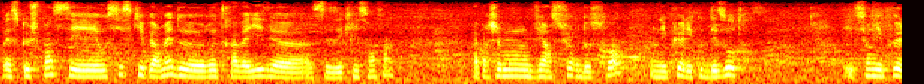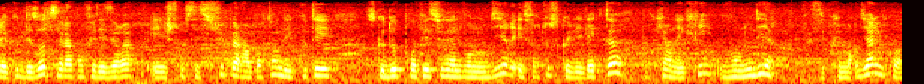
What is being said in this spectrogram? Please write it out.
parce que je pense que c'est aussi ce qui permet de retravailler euh, ces écrits sans fin. À partir du moment où on devient sûr de soi, on n'est plus à l'écoute des autres. Et si on n'est plus à l'écoute des autres, c'est là qu'on fait des erreurs. Et je trouve que c'est super important d'écouter ce que d'autres professionnels vont nous dire et surtout ce que les lecteurs, pour qui on écrit, vont nous dire. c'est primordial, quoi.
